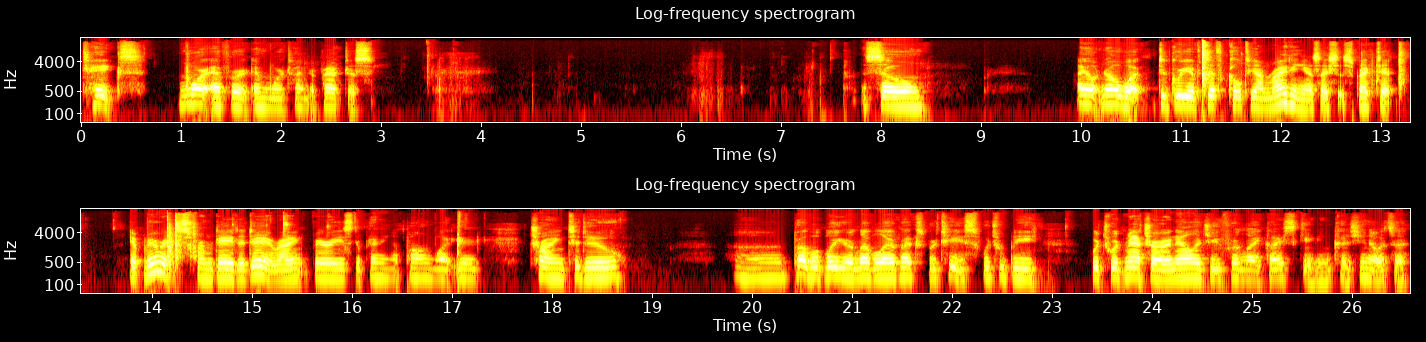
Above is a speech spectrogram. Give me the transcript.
takes more effort and more time to practice. So I don't know what degree of difficulty on writing is. I suspect it it varies from day to day, right? Varies depending upon what you're trying to do. Uh, probably your level of expertise, which would be which would match our analogy for like ice skating, because you know it's a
